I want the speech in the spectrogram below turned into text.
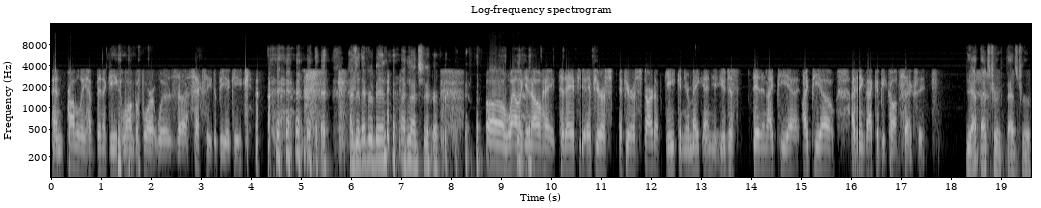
and probably have been a geek long before it was uh, sexy to be a geek. Has it ever been? I'm not sure. Oh well, you know, hey, today if you if you're a, if you're a startup geek and you're making and you, you just did an IPO, IPO, I think that could be called sexy. Yeah, that's true. That's true.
